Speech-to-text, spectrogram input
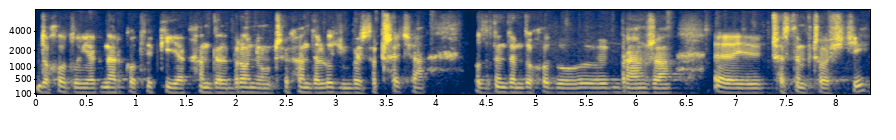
dochodu jak narkotyki, jak handel bronią czy handel ludźmi, bo jest to trzecia pod względem dochodu y, branża y, przestępczości,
